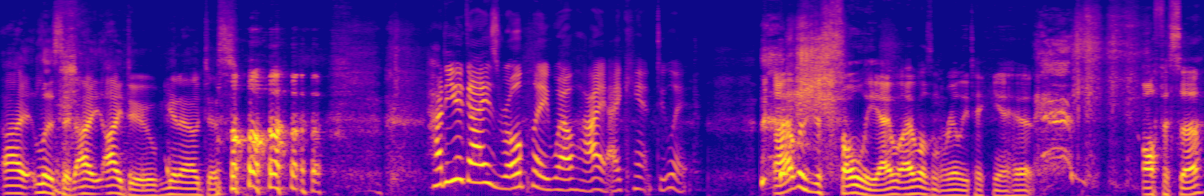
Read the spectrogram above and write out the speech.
I listen. I I do. You know, just How do you guys role play well high? I can't do it. I was just solely. I, I wasn't really taking a hit. Officer.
